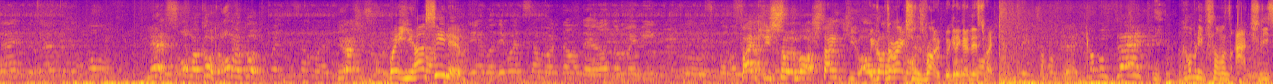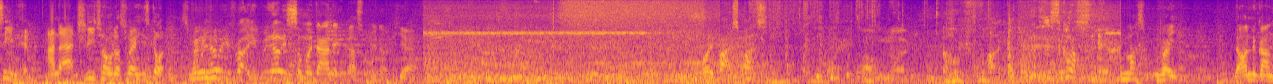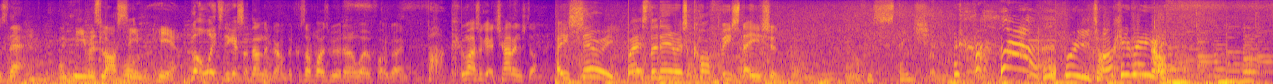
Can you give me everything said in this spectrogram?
Yes. Oh my god. Oh my god. You actually saw it. Wait, you have seen him? Yeah, but they went somewhere down there, other maybe uh, to Skovan. Thank you so much. Thank you. Oh We got directions God. right. We're gonna go this way. Someone's dead. Someone's dead. I can't believe someone's actually seen him and actually told us where he's gone. So We know he's right. We know he's somewhere down it. That's what we know. yeah. Wait, Bats, Bats. oh no. Oh fuck. It's disgusting. He must right. The underground's there, and he was last seen here. We've got to wait till he gets up the underground because otherwise we don't know where the fuck we're going. Fuck. We might as well get a challenge done. Hey Siri, where's the nearest coffee station? Coffee station. what are you talking about?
